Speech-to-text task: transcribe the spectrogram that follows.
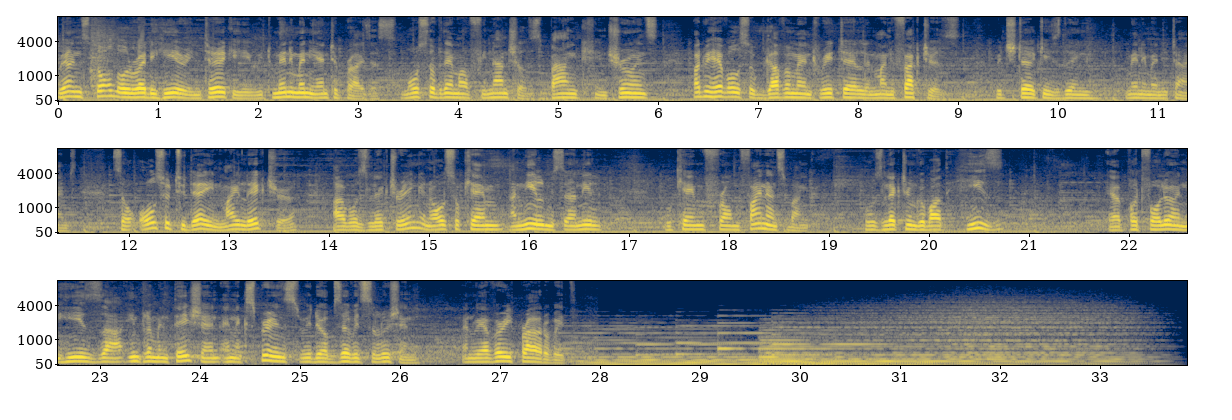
We are installed already here in Turkey with many, many enterprises. Most of them are financials, bank, insurance, but we have also government, retail and manufacturers, which Turkey is doing many, many times. So also today in my lecture, I was lecturing and also came Anil, Mr. Anil, who came from Finance Bank, who was lecturing about his uh, portfolio and his uh, implementation and experience with the ObserveIT solution. And we are very proud of it.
